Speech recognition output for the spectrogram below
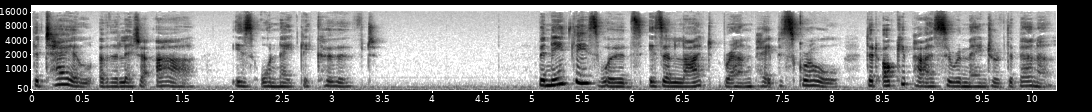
The tail of the letter R is ornately curved. Beneath these words is a light brown paper scroll that occupies the remainder of the banner.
